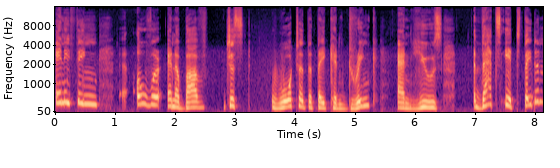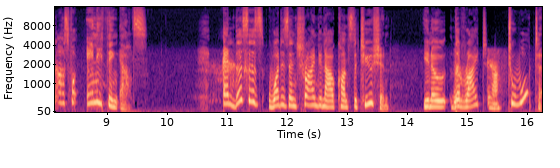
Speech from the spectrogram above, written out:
anything over and above just water that they can drink and use. That's it. They didn't ask for anything else. And this is what is enshrined in our constitution. You know, the right yeah. to water.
